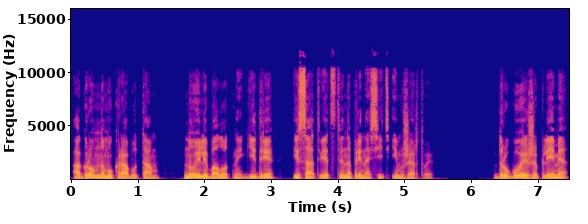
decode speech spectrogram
огромному крабу там, ну или болотной гидре, и соответственно приносить им жертвы. Другое же племя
